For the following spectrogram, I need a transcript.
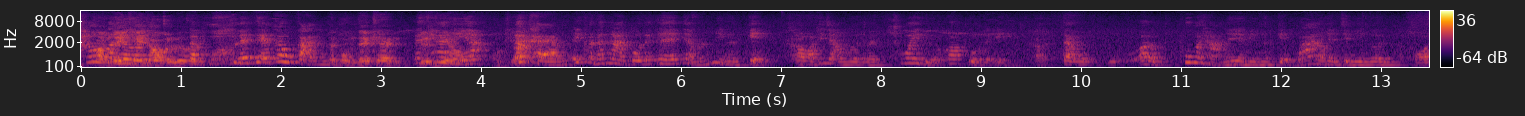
เท่าความกันเละเลย เทะเท่ากันเลย แต่ผมเละเทะเท่ากัน แต่ผมได้แค่ได้เดือนแค่เดียว เนี้ย โอเค แล้วแถมไอ้พนักงานตัวเล็กๆเนี่ยมันไม่มีเงินเก็บคพรับอที่จะเอาเงินมาช่วยเหลือครอบครัวตัวเอง ครับ แต่เอ่อผู้บริหารเนี่ยยังมีเงินเก็บบ้างครับยังจะมีเงินถอน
